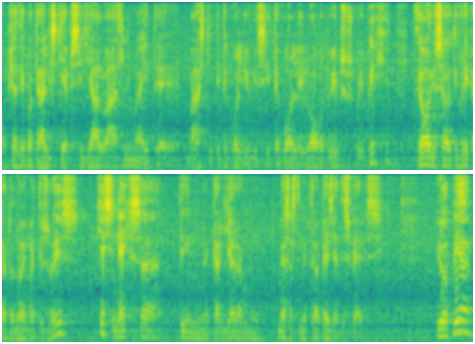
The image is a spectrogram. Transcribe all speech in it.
οποιαδήποτε άλλη σκέψη για άλλο άθλημα, είτε μπάσκετ, είτε κολύβηση, είτε βόλεϊ, λόγω του ύψους που υπήρχε. Θεώρησα ότι βρήκα το νόημα της ζωής και συνέχισα την καριέρα μου μέσα στην επιτραπέζια της Φέρηση, η οποία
